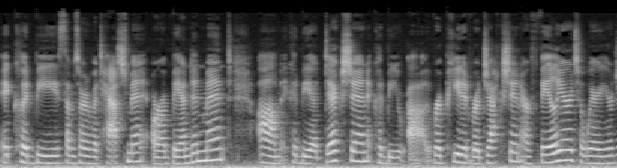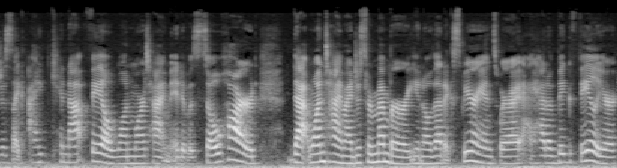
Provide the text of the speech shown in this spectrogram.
It could be some sort of attachment or abandonment. Um, it could be addiction. It could be uh, repeated rejection or failure to where you're just like, I cannot fail one more time. It, it was so hard that one time. I just remember, you know, that experience where I, I had a big failure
